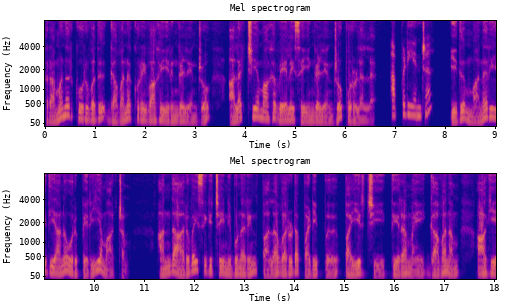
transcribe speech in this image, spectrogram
ரமணர் கூறுவது கவனக்குறைவாக இருங்கள் என்றோ அலட்சியமாக வேலை செய்யுங்கள் என்றோ பொருளல்ல. அப்படியென்றால்? இது மனரீதியான ஒரு பெரிய மாற்றம். அந்த அறுவை சிகிச்சை நிபுணரின் பல வருட படிப்பு பயிற்சி திறமை கவனம் ஆகிய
